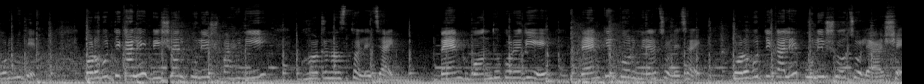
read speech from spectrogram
কর্মীদের। পরবর্তীকালে বিশাল পুলিশ বাহিনী ঘটনাস্থলে যায়। ব্যাংক বন্ধ করে দিয়ে ব্যাংকের কর্মীরা চলে যায়। পরবর্তীকালে পুলিশও চলে আসে।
